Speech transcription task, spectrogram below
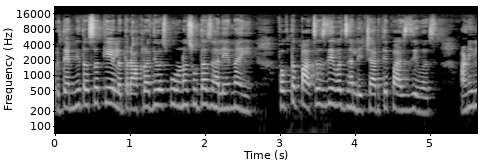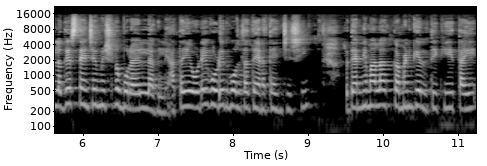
तर त्यांनी तसं केलं तर अकरा दिवस पूर्णसुद्धा झाले नाही. फक्त पाचच दिवस झाले चार ते पाच दिवस. आणि लगेच त्यांचे मिस्टर बोलायला लागले. आता एवढे गोडीत बोलतात आहे ना त्यांच्याशी. तर त्यांनी मला कमेंट केली होती की ताई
